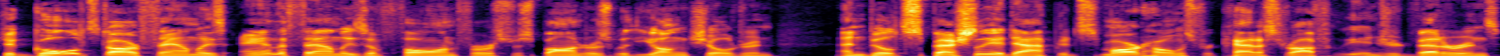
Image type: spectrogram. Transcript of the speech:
to Gold Star families and the families of fallen first responders with young children and builds specially adapted smart homes for catastrophically injured veterans,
